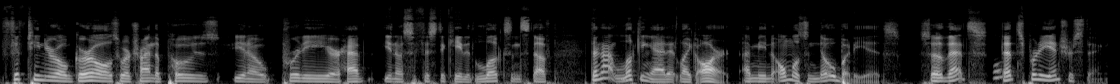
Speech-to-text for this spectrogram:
15 year old girls who are trying to pose, you know, pretty or have, you know, sophisticated looks and stuff, they're not looking at it like art. I mean, almost nobody is. So that's that's pretty interesting.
